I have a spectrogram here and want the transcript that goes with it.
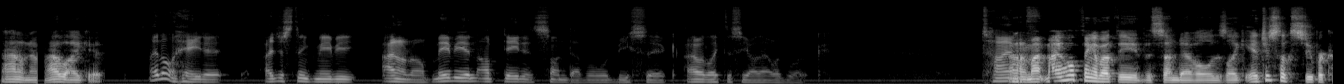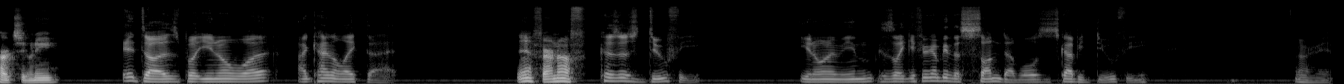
I don't know. I like it. I don't hate it. I just think maybe I don't know. Maybe an updated Sun Devil would be sick. I would like to see how that would look. I Time don't know. My, my whole thing about the the Sun Devil is like it just looks super cartoony. It does, but you know what? I kind of like that Yeah, fair enough. because it's doofy. You know what I mean? Because like if you're gonna be the Sun Devils, it's gotta be doofy. All right.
